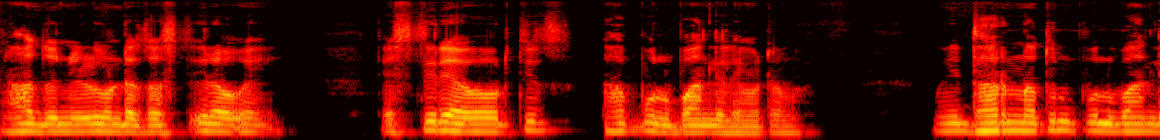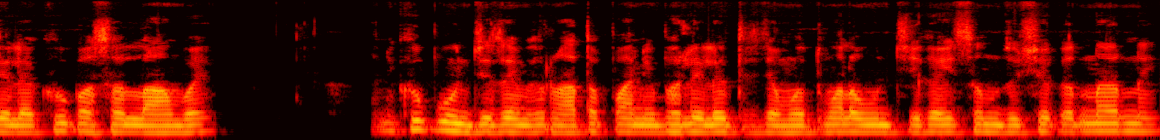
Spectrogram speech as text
हा जो निळवंड्याचा स्थिराव आहे त्या स्थिराव्यावरतीच हा पूल बांधलेला आहे मित्रांनो. म्हणजे धरणातून पूल बांधलेला आहे खूप असा लांब आहे आणि खूप उंचीचा आहे मित्रांनो. आता पाणी भरलेलं आहे त्याच्यामुळे तुम्हाला उंची काही समजू शकणार नाही.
